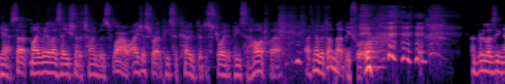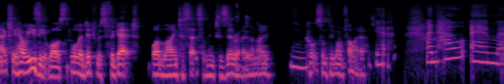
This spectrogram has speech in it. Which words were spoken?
Yeah, so my realization at the time was, wow, I just wrote a piece of code that destroyed a piece of hardware. I've never done that before. and realizing actually how easy it was that all I did was forget one line to set something to zero and I mm. caught something on fire. Yeah. And how um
